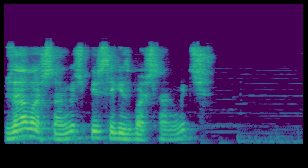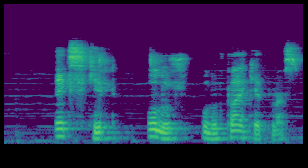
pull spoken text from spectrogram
Güzel başlangıç. 1.8 başlangıç. Tek skill. Olur. Olur. Fark etmez.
